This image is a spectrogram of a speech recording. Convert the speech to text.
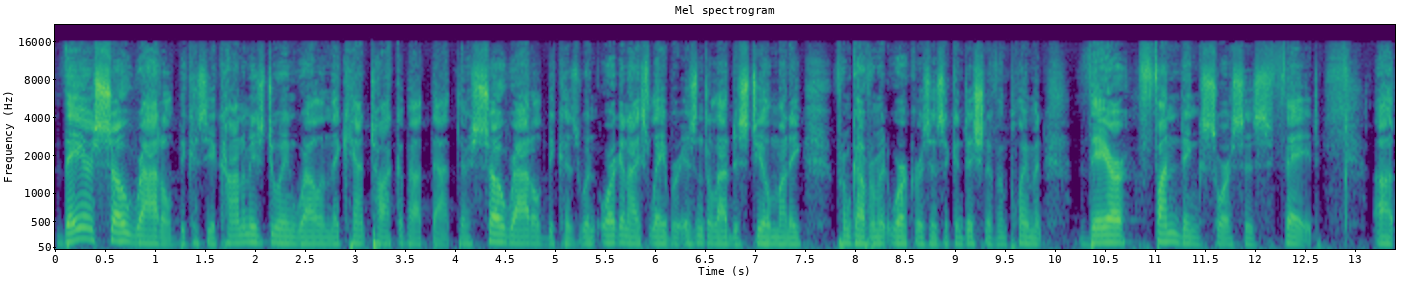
they are so rattled because the economy is doing well and they can't talk about that. They're so rattled because when organized labor isn't allowed to steal money from government workers as a condition of employment, their funding sources fade. Uh,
